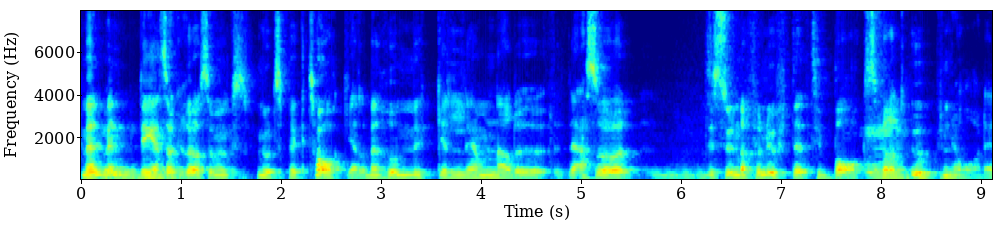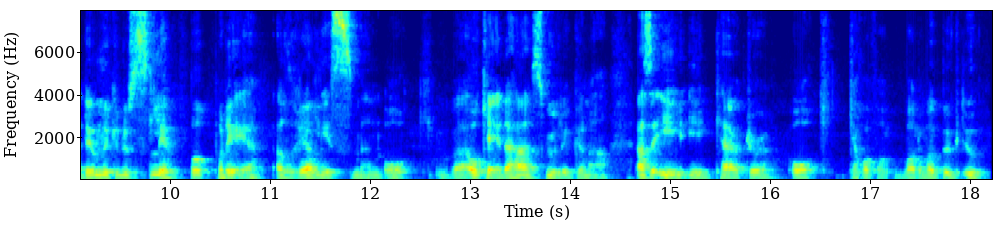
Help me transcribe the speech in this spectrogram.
Men, men Men- det är en sak röra sig mot, mot spektakel, men hur mycket lämnar du, alltså det sunda förnuftet tillbaks för Mm. att uppnå det? Det är hur mycket du släpper på det, alltså realismen och okej, det här skulle kunna, alltså i, i character och kanske för vad de har byggt upp.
